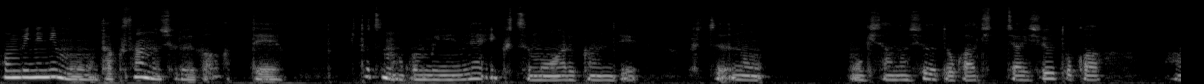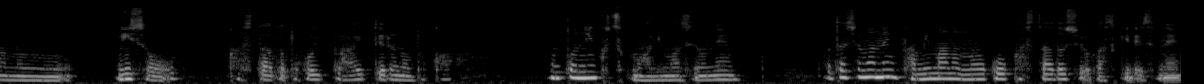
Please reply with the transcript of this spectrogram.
コンビニにもたくさんの種類があって、一つのコンビニにね、いくつもある感じ。普通の大きさのシューとか、ちっちゃいシューとか、あのー、味噌、カスタードとホイップ入ってるのとか、本当にいくつもありますよね。私はね、ファミマの濃厚カスタードシューが好きですね。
